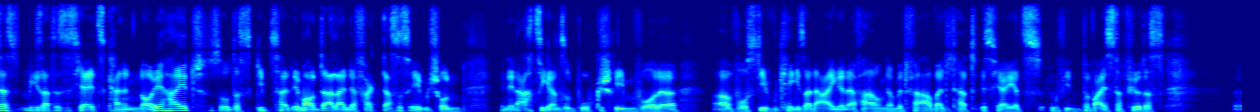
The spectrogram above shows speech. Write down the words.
das, wie gesagt, es ist ja jetzt keine Neuheit, so das gibt es halt immer. Und allein der Fakt, dass es eben schon in den 80ern so ein Buch geschrieben wurde, äh, wo Stephen King seine eigenen Erfahrungen damit verarbeitet hat, ist ja jetzt irgendwie ein Beweis dafür, dass äh,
